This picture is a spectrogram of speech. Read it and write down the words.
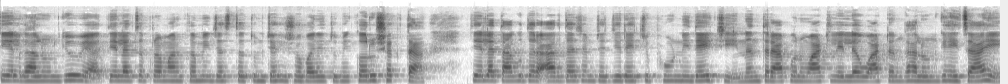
तेल घालून घेऊया. तेलाचं प्रमाण कमी जास्त तुमच्या हिशोबाने तुम्ही करू शकता. तेलात अगोदर अर्धा चमचा जिऱ्याची फोडणी द्यायची. नंतर आपण वाटलेलं वाटण घालून घ्यायचं आहे.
